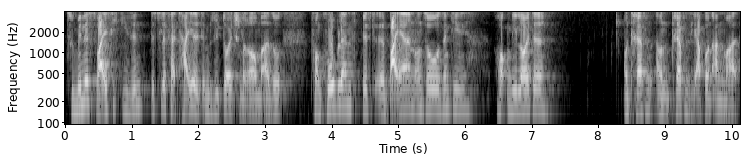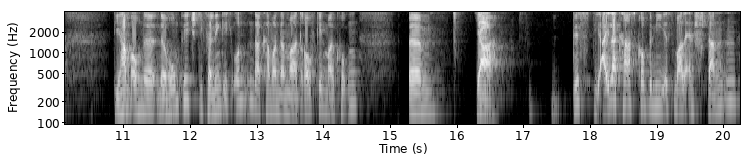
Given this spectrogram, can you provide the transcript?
Zumindest weiß ich, die sind ein bisschen verteilt im süddeutschen Raum. Also von Koblenz bis äh, Bayern und so sind die, hocken die Leute und treffen, und treffen sich ab und an mal. Die haben auch eine, eine Homepage, die verlinke ich unten, da kann man dann mal draufgehen, mal gucken. Ähm, ja, das, die Isla Cars Company ist mal entstanden.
